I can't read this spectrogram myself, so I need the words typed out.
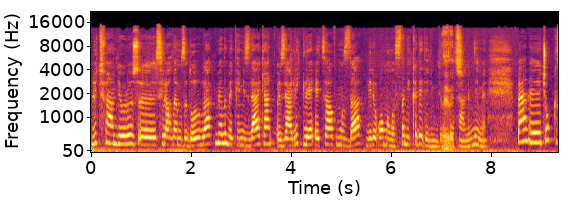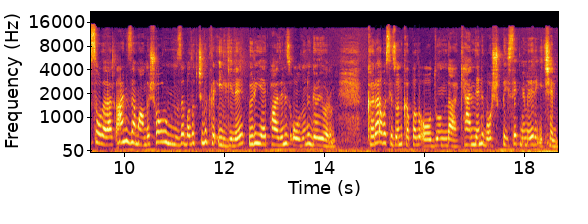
lütfen diyoruz e, silahlarımızı dolu bırakmayalım ve temizlerken özellikle etrafımızda biri olmamasına dikkat edelim diyoruz Evet. efendim değil mi? Ben e, çok kısa olarak aynı zamanda showroom'unuzda balıkçılıkla ilgili ürün yelpazeniz olduğunu görüyorum. Kara hava sezonu kapalı olduğunda kendilerini boşlukta hissetmemeleri için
